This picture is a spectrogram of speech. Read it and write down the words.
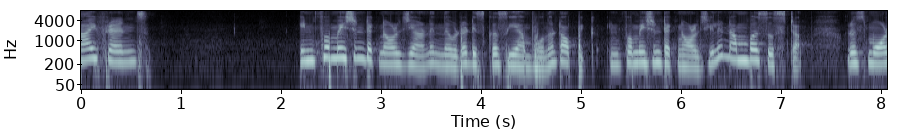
ഹായ് ഫ്രണ്ട്സ് ഇൻഫർമേഷൻ ടെക്നോളജിയാണ് ഇന്നിവിടെ ഡിസ്കസ് ചെയ്യാൻ പോകുന്ന ടോപ്പിക് ഇൻഫർമേഷൻ ടെക്നോളജിയിൽ നമ്പർ സിസ്റ്റം ഒരു സ്മോൾ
